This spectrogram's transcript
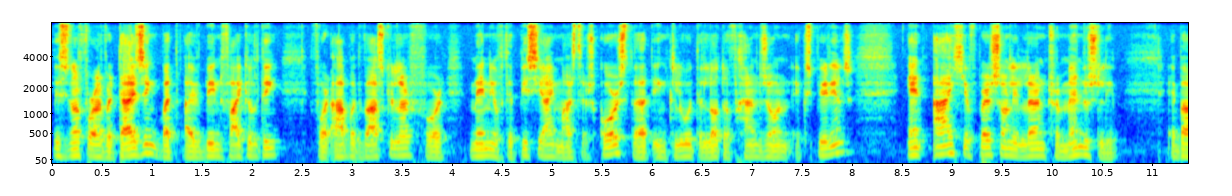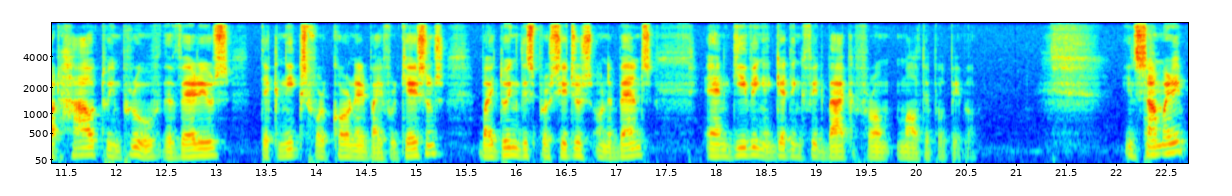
This is not for advertising, but I've been faculty for Abbott Vascular for many of the PCI Masters course that include a lot of hands-on experience. And I have personally learned tremendously about how to improve the various techniques for coronary bifurcations by doing these procedures on a bench and giving and getting feedback from multiple people. In summary,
